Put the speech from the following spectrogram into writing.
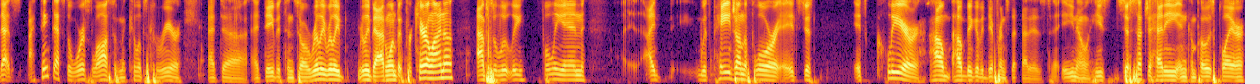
that's I think that's the worst loss of McKillop's career at uh, at Davidson. So a really really really bad one. But for Carolina, absolutely fully in. I with Page on the floor, it's just it's clear how how big of a difference that that is. You know, he's just such a heady and composed player.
